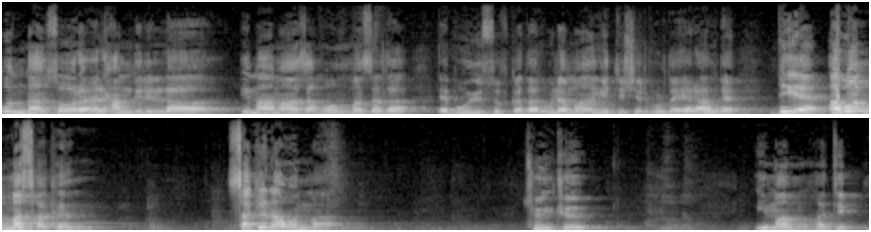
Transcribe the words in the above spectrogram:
Bundan sonra elhamdülillah İmam-ı Azam olmasa da Ebu Yusuf kadar ulema yetişir burada herhalde diye avunma sakın. Sakın avunma. Çünkü İmam Hatip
